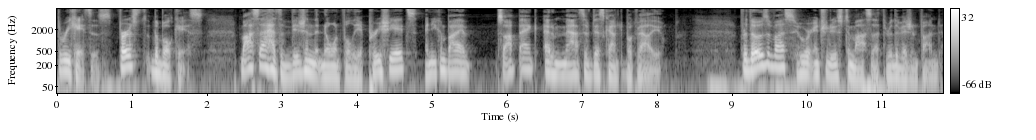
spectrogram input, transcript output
three cases. First, the bull case. Masa has a vision that no one fully appreciates, and you can buy SoftBank at a massive discount to book value. For those of us who were introduced to Masa through the Vision Fund,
